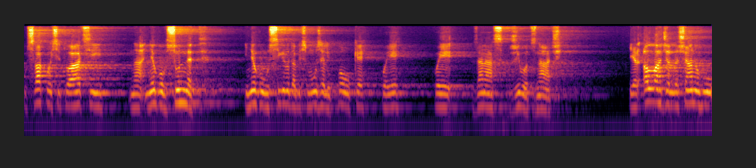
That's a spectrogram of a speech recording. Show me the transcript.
u svakoj situaciji na njegov sunnet i njegovu siru da bismo uzeli pouke koje, koje za nas život znači. Jer Allah Đalešanuhu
